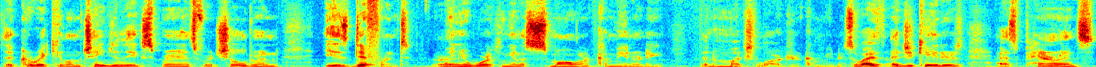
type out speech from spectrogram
the curriculum, changing the experience for children is different when you're working in a smaller community than a much larger community. So, as educators, as parents,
